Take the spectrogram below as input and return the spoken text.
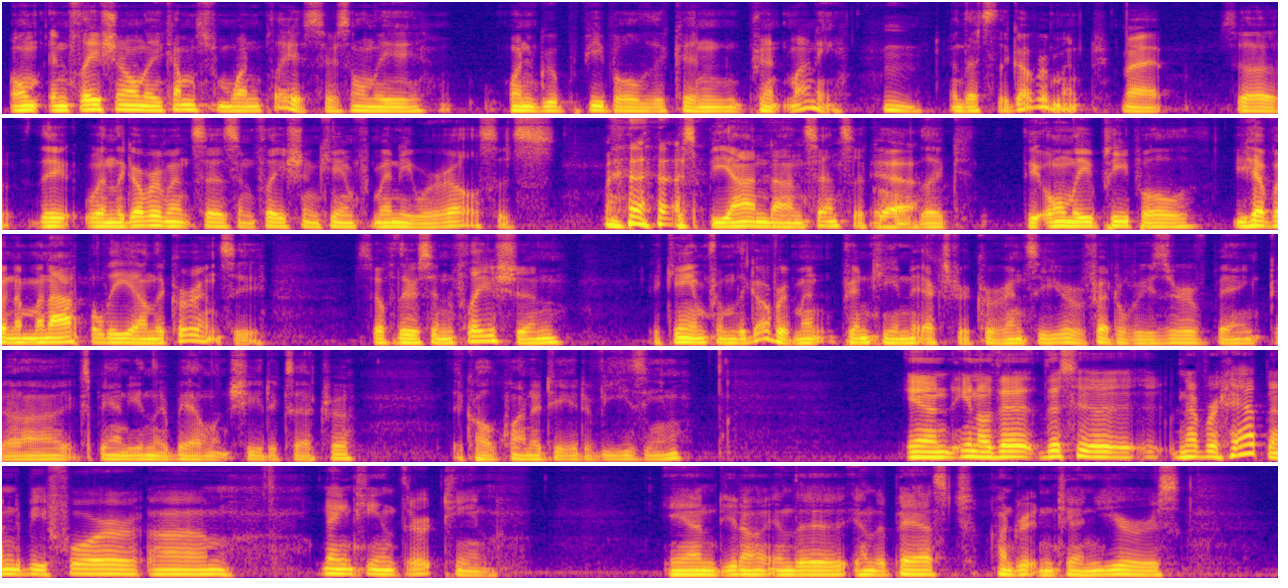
on, inflation only comes from one place. There's only one group of people that can print money, hmm. and that's the government. Right. So they, when the government says inflation came from anywhere else, it's it's beyond nonsensical. Yeah. Like the only people you have a monopoly on the currency. So if there's inflation, it came from the government printing extra currency or Federal Reserve Bank uh, expanding their balance sheet, etc. They call quantitative easing. And you know the, this uh, never happened before um, 1913. And you know in the in the past 110 years,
